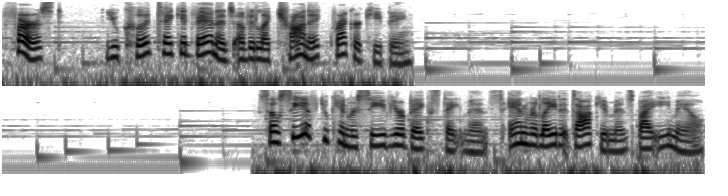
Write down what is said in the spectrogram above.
First, you could take advantage of electronic record keeping. So see if you can receive your bank statements and related documents by email.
